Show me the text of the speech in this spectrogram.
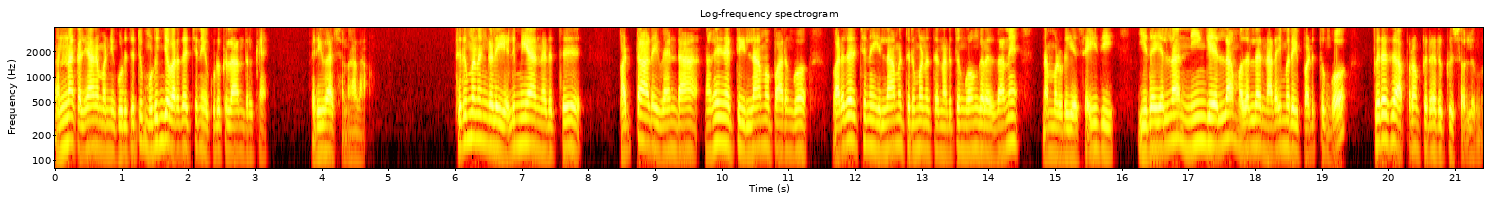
நல்லா கல்யாணம் பண்ணி கொடுத்துட்டு முடிஞ்ச வரதட்சணையை கொடுக்கலான் இருக்கேன். பெரியவா சொன்னாலாம் திருமணங்களை எளிமையாக நடத்து பட்டாடை வேண்டாம் நகை நட்டு இல்லாமல் பாருங்கோ வரதட்சணை இல்லாமல் திருமணத்தை நடத்துங்கோங்கிறது தானே நம்மளுடைய செய்தி. இதையெல்லாம் நீங்கள் எல்லாம் முதல்ல நடைமுறைப்படுத்துங்கோ பிறகு அப்புறம் பிறருக்கு சொல்லுங்க.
